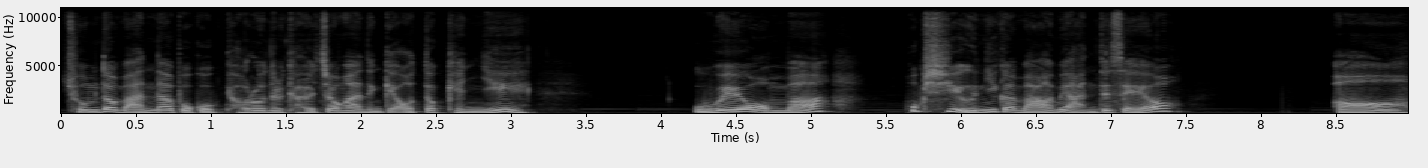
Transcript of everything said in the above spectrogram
좀 더 만나보고 결혼을 결정하는 게 어떻겠니? 왜요, 엄마? 혹시 은희가 마음에 안 드세요? 어,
